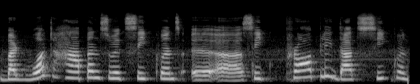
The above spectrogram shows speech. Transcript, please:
But what happens with sequence uh, uh, se probably that sequence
